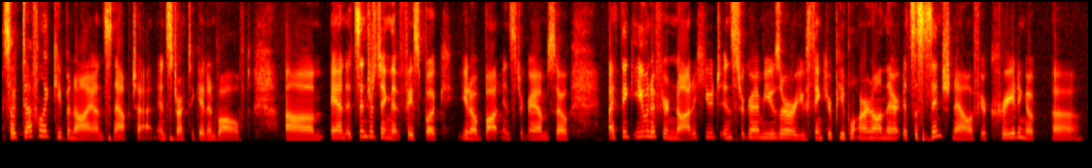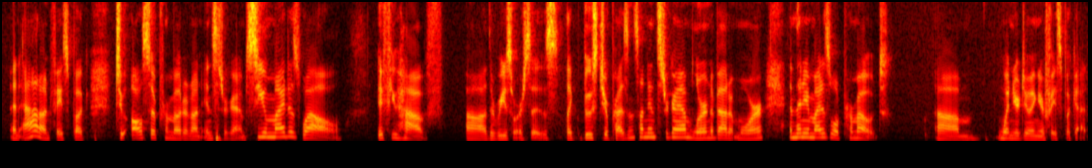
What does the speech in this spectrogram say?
so definitely keep an eye on Snapchat and start to get involved. Um, and it's interesting that Facebook, you know, bought Instagram. So I think even if you're not a huge Instagram user or you think your people aren't on there, it's a cinch now if you're creating a uh, an ad on Facebook to also promote it on Instagram. So you might as well, if you have uh, the resources. Like boost your presence on Instagram, learn about it more, and then you might as well promote um, when you're doing your Facebook ad.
